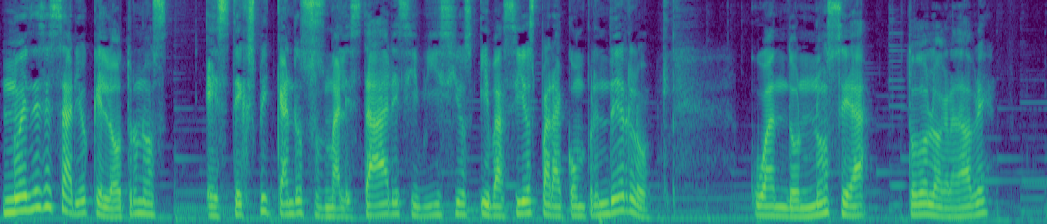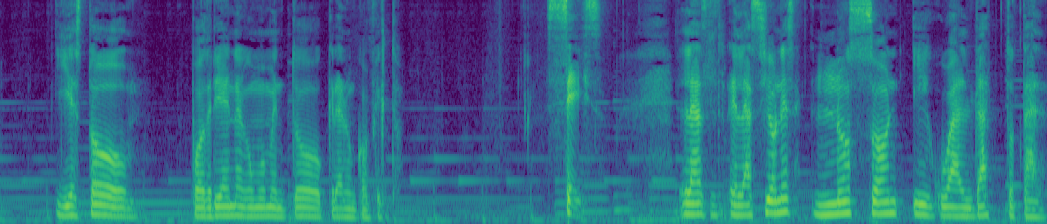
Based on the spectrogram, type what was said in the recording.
No es necesario que el otro nos esté explicando sus malestares y vicios y vacíos para comprenderlo, cuando no sea todo lo agradable y esto podría en algún momento crear un conflicto. 6. Las relaciones no son igualdad total.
